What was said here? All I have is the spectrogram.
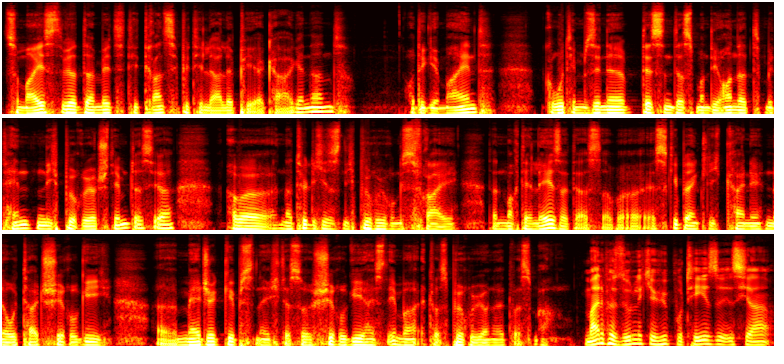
Zumeist wird damit die transepitheliale PRK genannt oder gemeint. Gut im Sinne dessen, dass man die 100 mit Händen nicht berührt, stimmt das ja. Aber natürlich ist es nicht berührungsfrei. Dann macht der Laser das. Aber es gibt eigentlich keine No-Touch-Chirurgie. Äh, Magic gibt's nicht. Also Chirurgie heißt immer etwas berühren, etwas machen. Meine persönliche Hypothese ist ja,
